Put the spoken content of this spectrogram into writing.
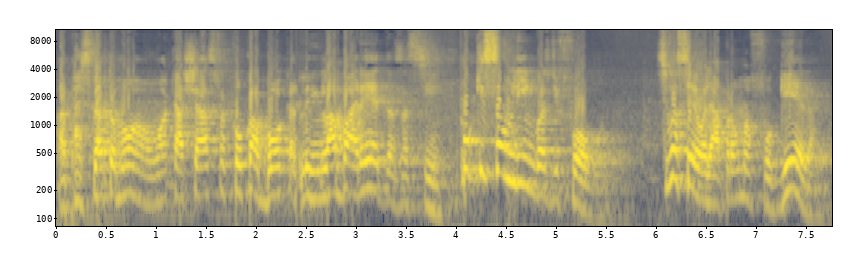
Parece que ela tomou uma cachaça ficou com a boca em labaredas assim. O que são línguas de fogo? Se você olhar para uma fogueira,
